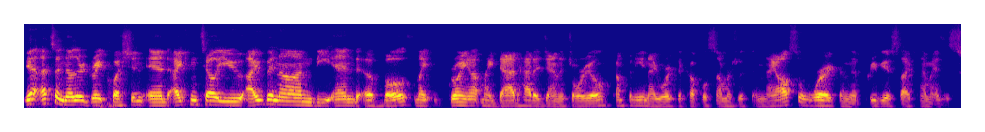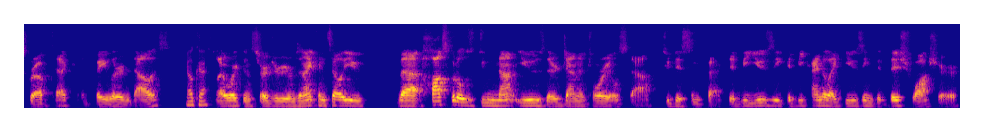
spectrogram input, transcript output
yeah that's another great question and i can tell you i've been on the end of both my growing up my dad had a janitorial company and i worked a couple summers with him and i also worked in the previous lifetime as a scrub tech at baylor in dallas okay so i worked in surgery rooms and i can tell you that hospitals do not use their janitorial staff to disinfect. It'd be using it'd be kind of like using the dishwasher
